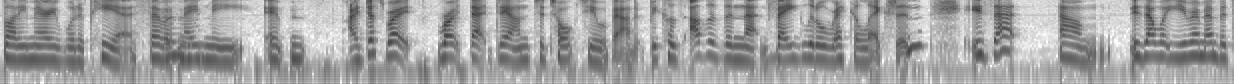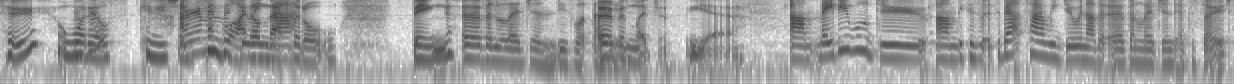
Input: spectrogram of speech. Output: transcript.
Bloody Mary would appear. So it made me. It, I just wrote wrote that down to talk to you about it because other than that vague little recollection, is that um, is that what you remember too, or what else can you shed some light on that, that. little thing? Urban legend is what that is. Urban legend, yeah. Um, maybe we'll do, um, because it's about time we do another urban legend episode.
